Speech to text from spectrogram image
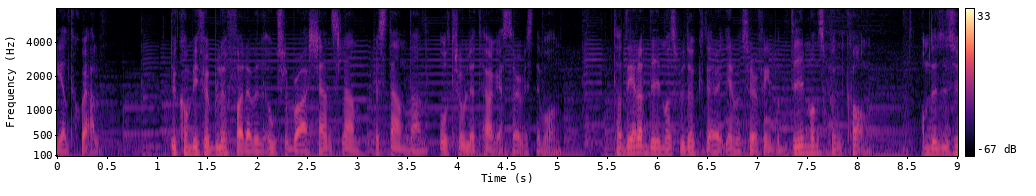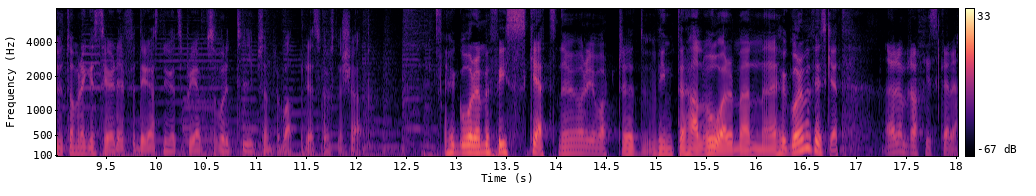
helt själv. Du kommer bli förbluffad över den oslagbara känslan, prestandan och otroligt höga servicenivån. Ta del av Demons produkter genom att surfa in på demons.com. Om du dessutom registrerar dig för deras nyhetsbrev så får du 10% rabatt på deras första köp. Hur går det med fisket? Nu har det ju varit ett vinterhalvår, men eh, hur går det med fisket? Är du en bra fiskare?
